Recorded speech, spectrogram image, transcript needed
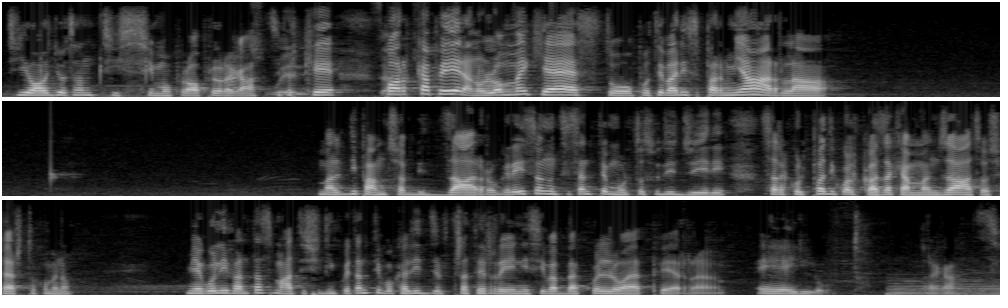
Ti odio tantissimo proprio, ragazzi, perché porca pera, non l'ho mai chiesto, poteva risparmiarla. Mal di pancia bizzarro. Grayson non si sente molto su di giri. Sarà colpa di qualcosa che ha mangiato, certo, come no. Miagoli fantasmatici, gli inquietanti vocalizzi ultraterreni, sì, vabbè, quello è per... è il lutto, ragazzi.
